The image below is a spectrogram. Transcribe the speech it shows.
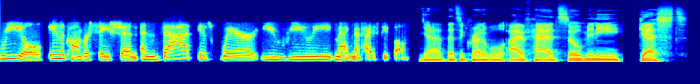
real in the conversation. And that is where you really magnetize people. Yeah, that's incredible. I've had so many guests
